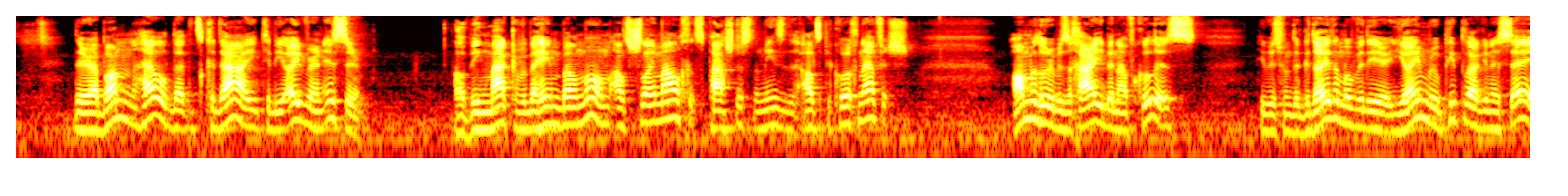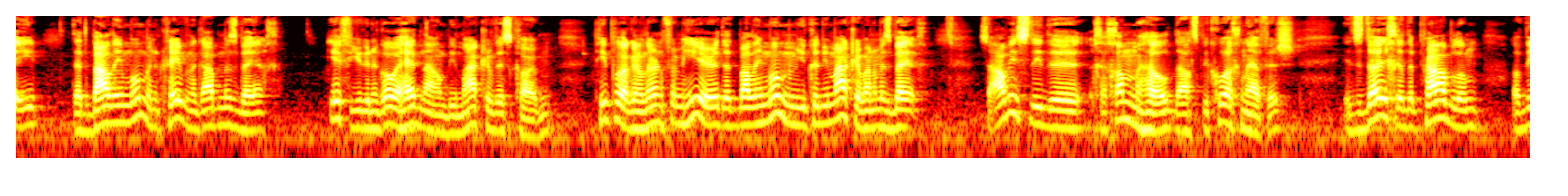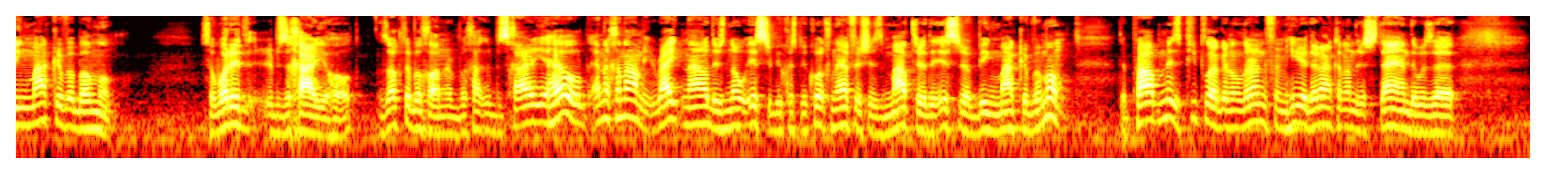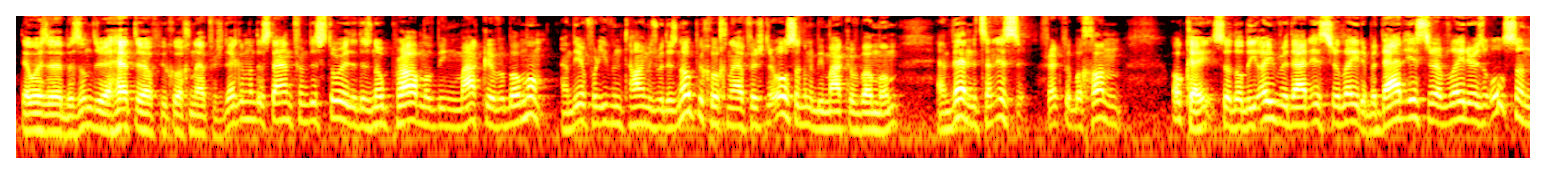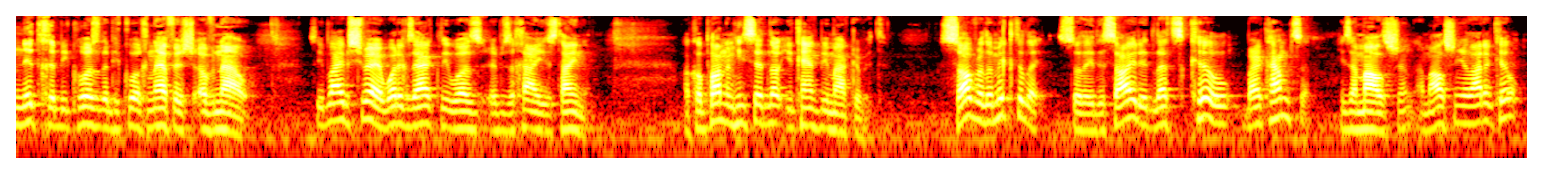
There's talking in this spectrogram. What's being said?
The Rabban held that it's Kedai to be over an Isser of being Makar Behem Balmum al Shlei Malchus. Pashtus, means al Pikuach Nefesh. Amr Rabbi ben Avkulis, he was from the Gedolim over there. Yoimru, people are going to say that Bali Mum and Kraven the Gab Mizbeach. If you're going to go ahead now and be Makar of this korban, people are going to learn from here that Bali Mum you could be Makar on a Mizbeach. So obviously the Chacham held, al Spikuach Nefesh, it's doiche the problem of being makar of a balmum. So what did Reb Zechariah hold? Zokta Bechon, Reb Zechariah held, and a. Right now there's no Isra because Spikuach Nefesh is matter, the Isra of being makar of a mum. The problem is people are going to learn from here, they're not going to understand there was a there was a bezundere heter of pikuach nefesh. They're going to understand from this story that there's no problem of being makriv of a balmum, and therefore even times where there's no pikuach nefesh, they're also going to be makriv of balmum, and then it's an isser. Okay, so they'll be over that isser later, but that isser of later is also nitche because of the pikuach nefesh of now. So you bleib shver. What exactly was Reb Zechariah's taina? Him, he said, no, you can't be makriv it. So they decided, let's kill Bar Kamtzah. He's a malshin. A malshin you're allowed to kill.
